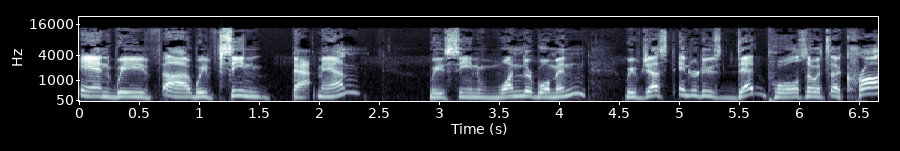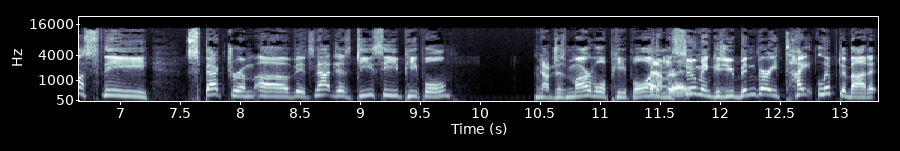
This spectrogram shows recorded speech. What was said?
And we've uh, we've seen Batman, we've seen Wonder Woman, We've just introduced Deadpool, so it's across the spectrum of it's not just DC people, not just Marvel people. And That's I'm right. assuming because you've been very tight lipped about it,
